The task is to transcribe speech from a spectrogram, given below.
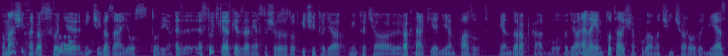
A másik meg az, hogy nincs igazán jó sztoria. Ez, ezt úgy kell képzelni ezt a sorozatot kicsit, hogy a, mint hogyha raknál ki egy ilyen puzzle ilyen darabkákból, hogy a elején totálisan fogalmat sincs arról, hogy mi ez,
